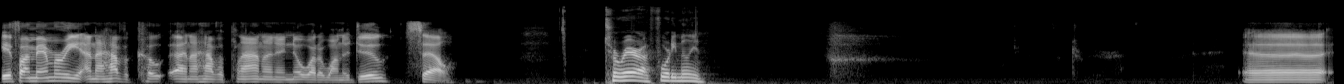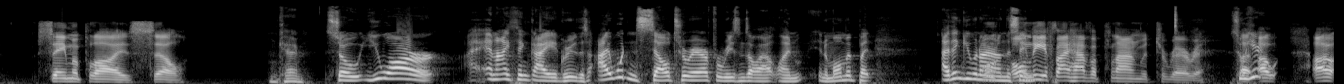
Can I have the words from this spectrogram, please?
if I'm Emery and I have a co- and I have a plan and I know what I want to do, sell. Torreira, 40 million. Uh, same applies. Sell. Okay. So you are, and I think I agree with this. I wouldn't sell Torreira for reasons I'll outline in a moment, but I think you and I are on the same. Only if I have a plan with Torreira. So I- here- I, I,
